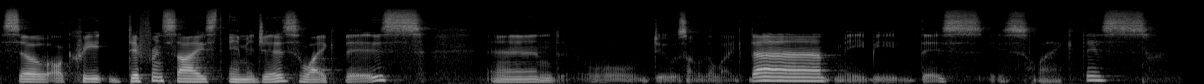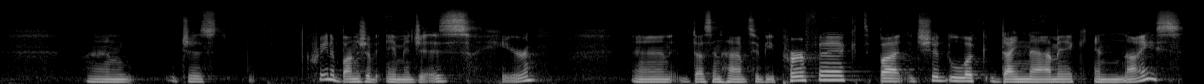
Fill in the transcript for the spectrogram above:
So I'll create different sized images like this and we'll do something like that. Maybe this is like this and just create a bunch of images here and it doesn't have to be perfect, but it should look dynamic and nice.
